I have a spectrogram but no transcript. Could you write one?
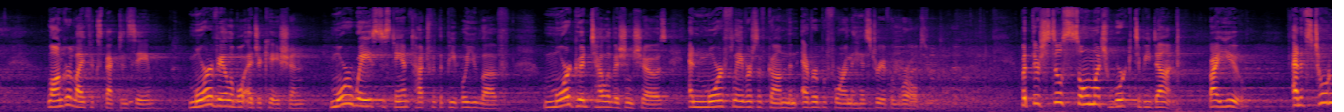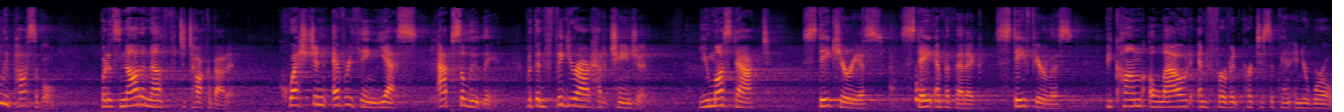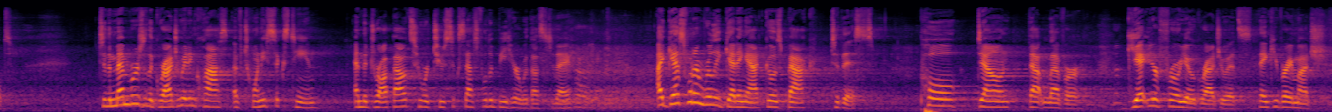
longer life expectancy, more available education, more ways to stay in touch with the people you love, more good television shows, and more flavors of gum than ever before in the history of the world. But there's still so much work to be done by you, and it's totally possible, but it's not enough to talk about it. Question everything, yes, absolutely, but then figure out how to change it. You must act, stay curious, stay empathetic, stay fearless, become a loud and fervent participant in your world. To the members of the graduating class of 2016 and the dropouts who were too successful to be here with us today, I guess what I'm really getting at goes back to this pull down that lever. Get your froyo, graduates. Thank you very much.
